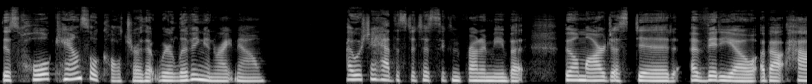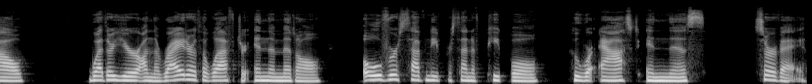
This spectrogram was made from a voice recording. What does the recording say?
this whole cancel culture that we're living in right now. I wish I had the statistics in front of me, but Bill Maher just did a video about how whether you're on the right or the left or in the middle, over 70% of people who were asked in this survey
